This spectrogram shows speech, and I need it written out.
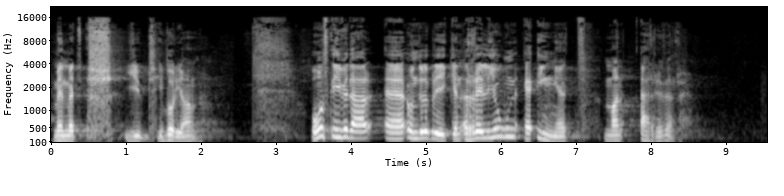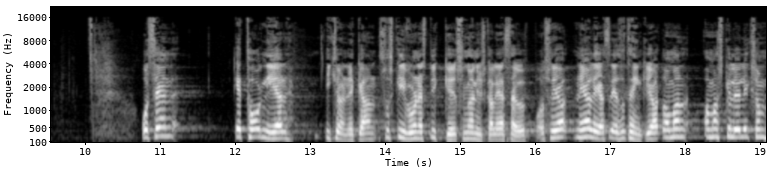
Men med ett ljud i början. Och hon skriver där eh, under rubriken Religion är inget man ärver. Och sen ett tag ner i krönikan så skriver hon ett stycke som jag nu ska läsa upp. Och så jag, när jag läser det så tänker jag att om man, om man skulle liksom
